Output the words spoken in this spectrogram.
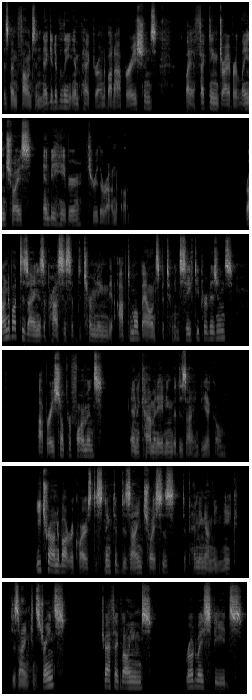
has been found to negatively impact roundabout operations by affecting driver lane choice and behavior through the roundabout. Roundabout design is a process of determining the optimal balance between safety provisions, operational performance, and accommodating the design vehicle. Each roundabout requires distinctive design choices depending on the unique design constraints, traffic volumes, roadway speeds,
